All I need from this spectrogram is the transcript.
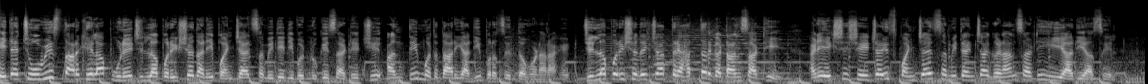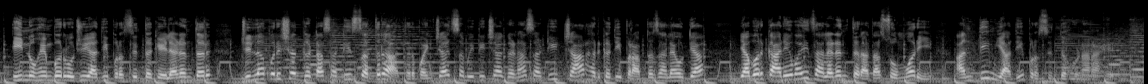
येत्या चोवीस तारखेला पुणे जिल्हा परिषद आणि पंचायत समिती निवडणुकीसाठीची अंतिम मतदार यादी प्रसिद्ध होणार आहे. जिल्हा परिषदेच्या त्र्याहत्तर गटांसाठी आणि एकशे शेहेचाळीस पंचायत समित्यांच्या गणांसाठी ही यादी असेल. तीन नोव्हेंबर रोजी यादी प्रसिद्ध केल्यानंतर जिल्हा परिषद गटासाठी सतरा तर पंचायत समितीच्या गणासाठी चार हरकती प्राप्त झाल्या होत्या. यावर कार्यवाही झाल्यानंतर आता सोमवारी अंतिम यादी प्रसिद्ध होणार आहे.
